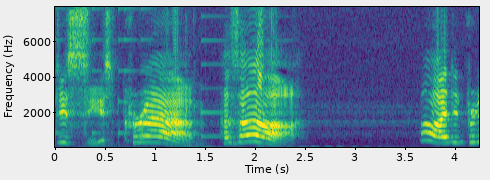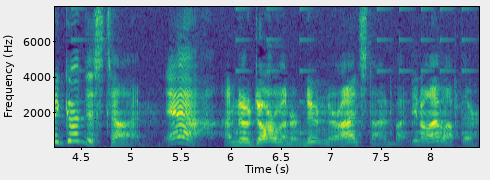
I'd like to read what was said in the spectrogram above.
Deceased crab! Huzzah! Oh, I did pretty good this time. Yeah, I'm no Darwin or Newton or Einstein, but you know, I'm up there.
